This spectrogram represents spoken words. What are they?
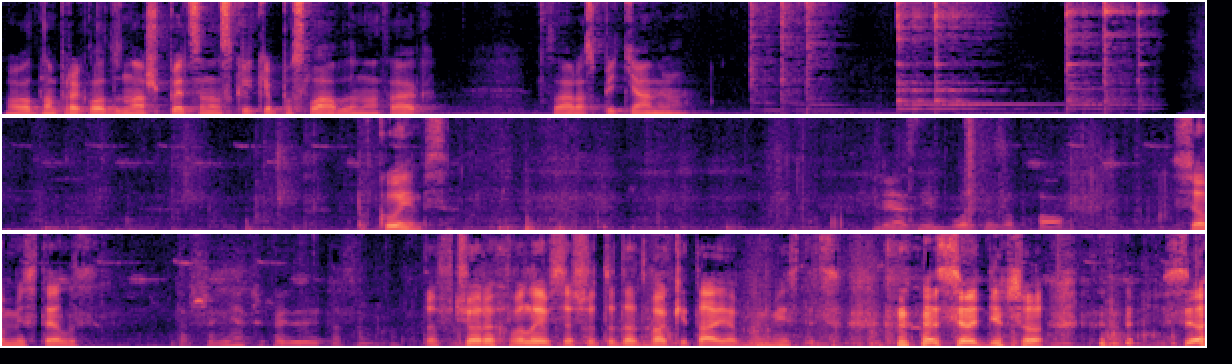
От, наприклад, одна шпиця наскільки послаблена, так? Зараз підтягнемо. Пакуємося. Грязні боти запхав. Все вмістилось? Та ще ні, чекай, де та сумка. Та вчора хвалився, що туди два Китая вміститься. А сьогодні що? Все?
